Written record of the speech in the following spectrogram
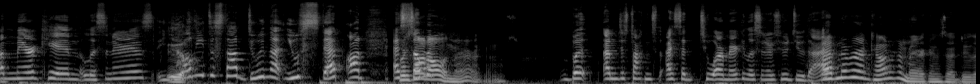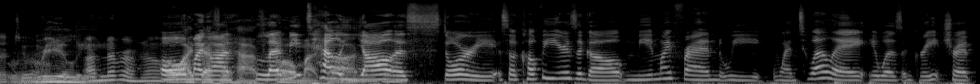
American listeners, y'all Ugh. need to stop doing that. You step on But it's someone, not all Americans. But I'm just talking to I said to our American listeners who do that. I've never encountered Americans that do that too. Really? I've never. No. Oh, Oh, my definitely god. have. Let Oh me tell God. y'all a story. So a couple years ago, me and my friend, we went to LA. It was a great trip,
